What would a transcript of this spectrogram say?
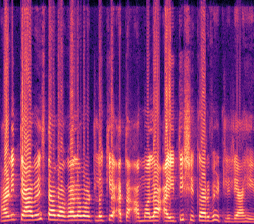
आणि त्यावेळेस त्या वाघाला वाटलं की आता मला आयती शिकार भेटलेली आहे.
